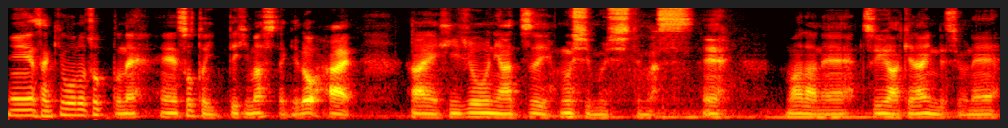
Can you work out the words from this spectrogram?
え先ほどちょっとね、え外行ってきましたけど、はい。はい、非常に暑い。ムシムシしてます。えまだね、梅雨明けないんですよね。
